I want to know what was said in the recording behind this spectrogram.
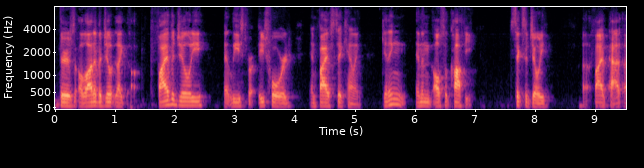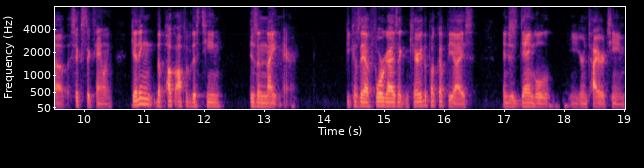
there's a lot of agility, like five agility at least for each forward, and five stick handling. Getting and then also Coffey, six agility, uh, five pat, uh, six stick handling. Getting the puck off of this team is a nightmare because they have four guys that can carry the puck up the ice and just dangle your entire team.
